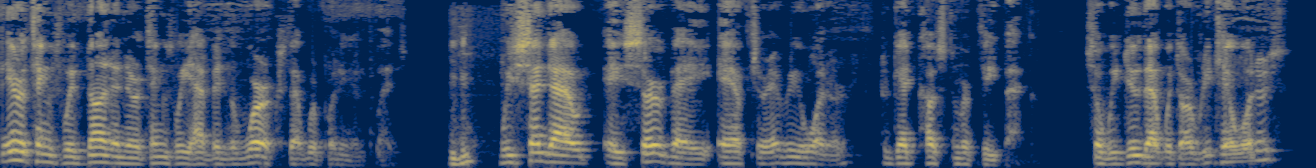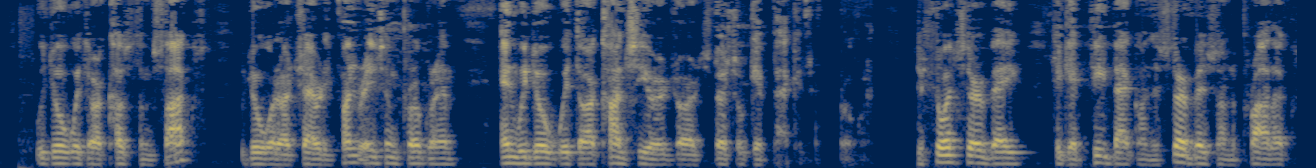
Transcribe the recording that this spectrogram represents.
there are things we've done, and there are things we have in the works that we're putting in place. Mhm. We send out a survey after every order to get customer feedback. So we do that with our retail orders. We do it with our custom socks. We do it with our charity fundraising program, and we do it with our concierge, our special gift packaging program. It's a short survey to get feedback on the service, on the products,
